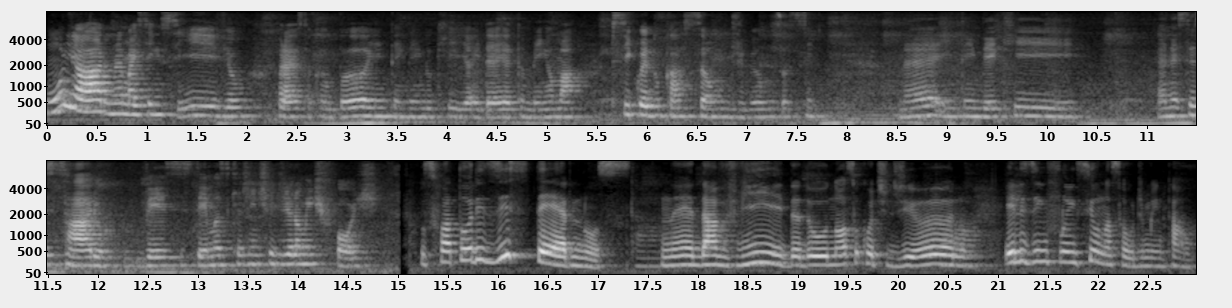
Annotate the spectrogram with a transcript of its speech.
um olhar né, mais sensível para essa campanha, entendendo que a ideia também é uma psicoeducação, digamos assim né? Entender que é necessário ver esses temas que a gente geralmente foge. Os fatores externos, tá. né, da vida, do nosso cotidiano, tá. eles influenciam na saúde mental?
